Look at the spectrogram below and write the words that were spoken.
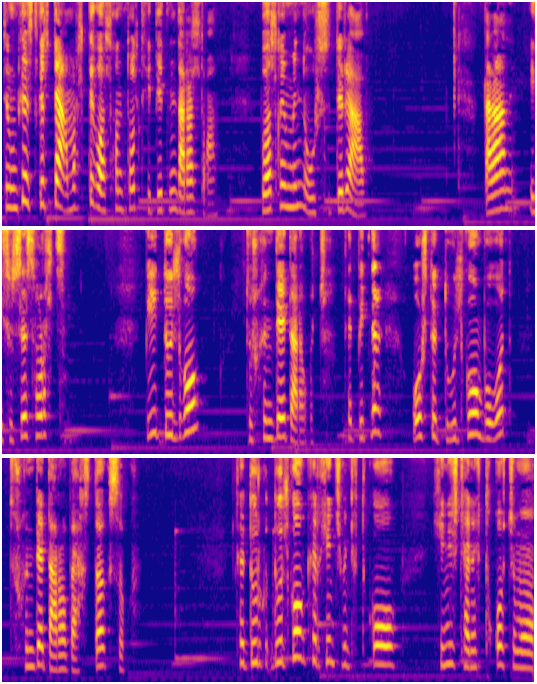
Тэг үнхээр сэтгэлдээ амралтыг олохын тулд хэдийдэн дараалал байгаа. Болгын минь өөрсдөө дээрээ ав. Дараа нь Иесусээс суралц. Би дүлгөө зүрхэндээ дарав гэж. Тэгэхээр бид нар өөртөө дүлгөөн бөгөөд зүрхэндээ даруй байх ёстой гэсэн үг. Тэгэхээр дүлгөөн гэхэр хинч мэддэхгүй хинэж танигдахгүй ч юм уу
